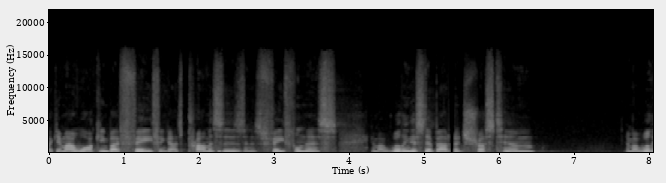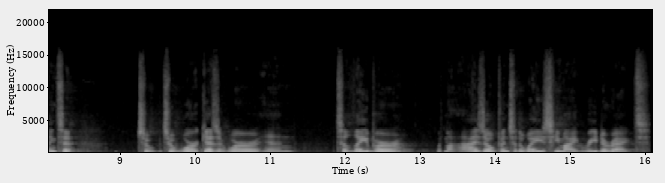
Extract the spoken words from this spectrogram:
Like, am I walking by faith in God's promises and His faithfulness? Am I willing to step out and trust Him? Am I willing to, to, to work, as it were, and to labor with my eyes open to the ways He might redirect?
